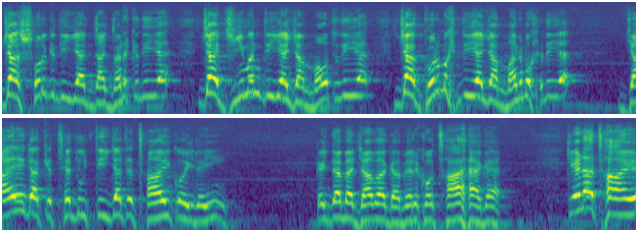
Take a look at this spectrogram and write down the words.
ਜਾਂ ਸੁਰਗ ਦੀ ਹੈ ਜਾਂ ਨਰਕ ਦੀ ਹੈ। ਜਾਂ ਜੀਵਨ ਦੀ ਹੈ ਜਾਂ ਮੌਤ ਦੀ ਹੈ। ਜਾਂ ਗੁਰਮੁਖ ਦੀ ਹੈ ਜਾਂ ਮਨਮੁਖ ਦੀ ਹੈ। ਜਾਏਗਾ ਕਿੱਥੇ ਦੂ ਜਾਂ ਤੇ ਥਾਂ ਹੀ ਕੋਈ ਨਹੀਂ। ਕਹਿੰਦਾ, ਮੈਂ ਜਾਵਾਂਗਾ, ਮੇਰੇ ਕੋਲ ਥਾਂ ਹੈਗਾ ਕਿਹੜਾ ਥਾਂ ਹੈ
